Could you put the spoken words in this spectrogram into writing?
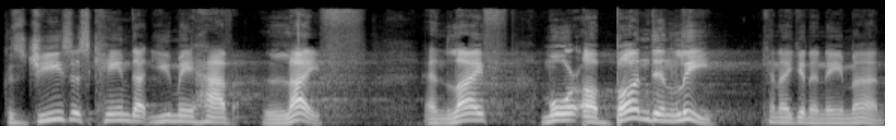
Because Jesus came that you may have life and life more abundantly. Can I get an amen?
